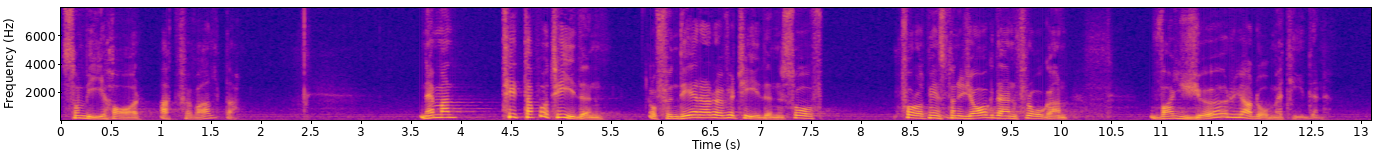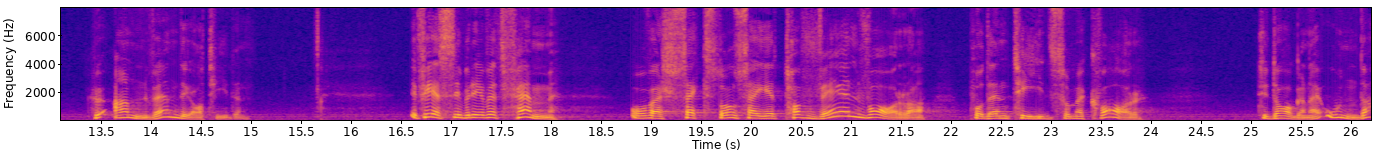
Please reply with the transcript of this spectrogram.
som vi har att förvalta. När man tittar på tiden och funderar över tiden så får åtminstone jag den frågan, vad gör jag då med tiden? Hur använder jag tiden? Efesierbrevet 5 och vers 16 säger, ta väl vara på den tid som är kvar, till dagarna är onda.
